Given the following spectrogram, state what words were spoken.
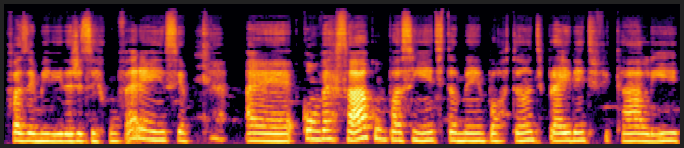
fazer medidas de circunferência. É, conversar com o paciente também é importante para identificar ali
